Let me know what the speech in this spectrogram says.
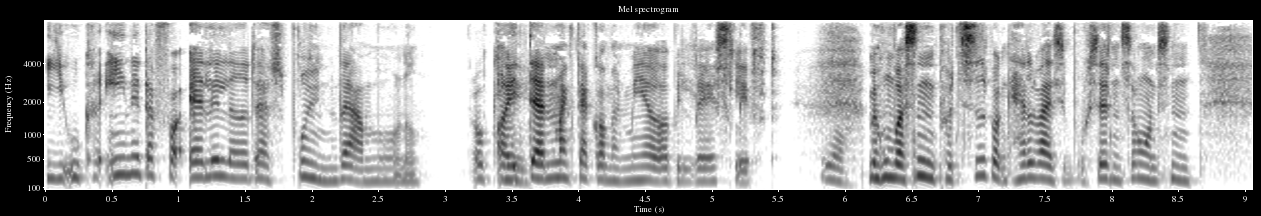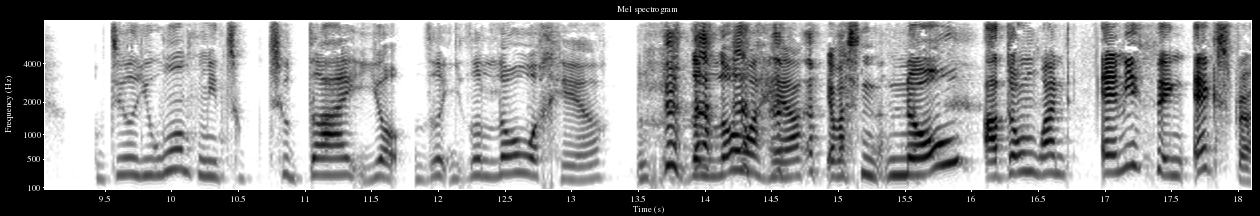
i Ukraine, der får alle lavet deres bryn hver måned. Okay. Og i Danmark, der går man mere op i lastlift. Ja. Men hun var sådan på et tidspunkt halvvejs i processen, så var hun sådan, Do you want me to, to dye your, the, the lower hair? The lower hair. Jeg var sådan, no, I don't want anything extra.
